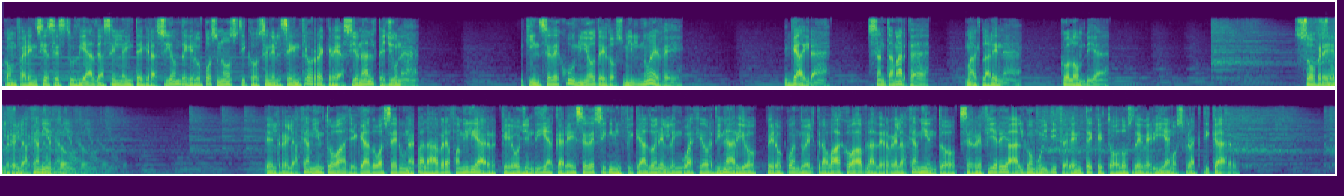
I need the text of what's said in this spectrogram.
Conferencias estudiadas en la integración de grupos gnósticos en el Centro Recreacional Teyuna. 15 de junio de 2009. Gaira. Santa Marta. Magdalena. Colombia. Sobre el relajamiento. El relajamiento ha llegado a ser una palabra familiar que hoy en día carece de significado en el lenguaje ordinario, pero cuando el trabajo habla de relajamiento se refiere a algo muy diferente que todos deberíamos practicar.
